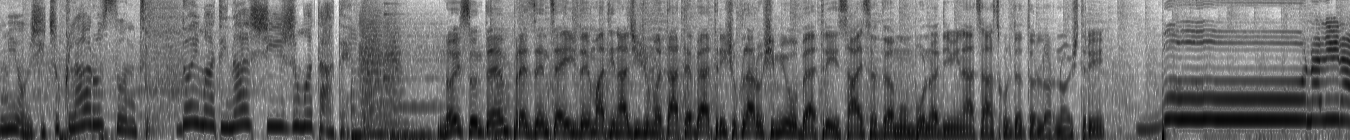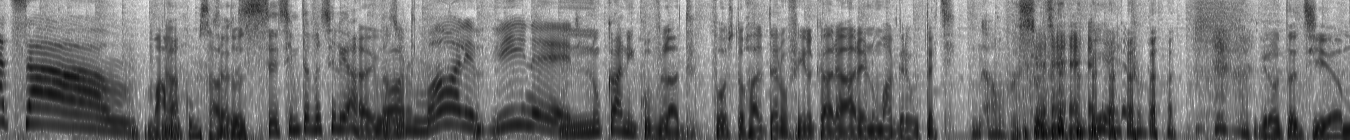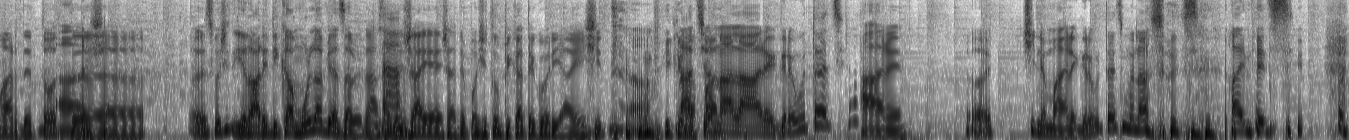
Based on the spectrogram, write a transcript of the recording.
Miu și Ciuclaru sunt Doi matinali și jumătate Noi suntem prezenți aici doi matinal și jumătate, Beatrice, Claru și Miu. Beatrice, hai să dăm un bună dimineața ascultătorilor noștri. Bună dimineața! Mamă, da? cum s-a Se- dus. Se simte veselia, ai văzut? Normal, e vineri. Nu ca Nicu Vlad, fostul halterofil care are numai greutăți. N-am văzut. Bietul. Greutăți uh, mari de tot. Așa. Uh, În sfârșit, el a ridicat mult la viața lui, dar asta Da. deja e și-a depășit un pic categoria, a ieșit un pic în afară. Naționala are greutăți? Are. Uh, Cine mai are greutăți? Mâna sus. Haideți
